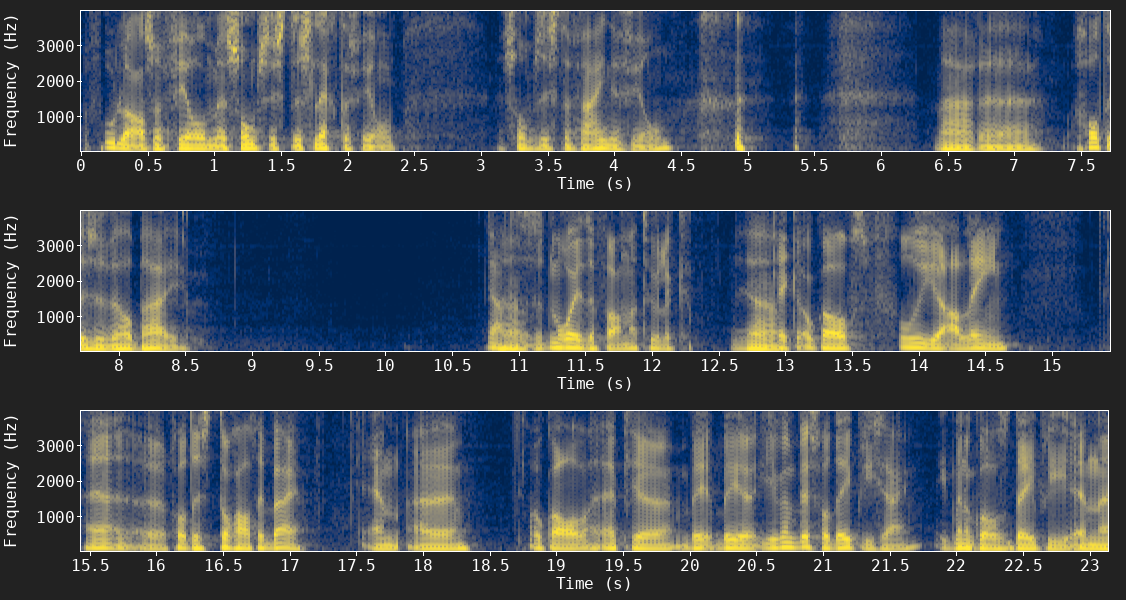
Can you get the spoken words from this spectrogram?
voelen als een film. En soms is het een slechte film. En soms is het een fijne film. maar eh, God is er wel bij. Ja, dat is het mooie ervan natuurlijk. Ja, Kijk, ook al voel je je alleen, God is er toch altijd bij. En eh, ook al heb je, ben je, je, kunt best wel depri zijn. Ik ben ook wel eens depri. En eh,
